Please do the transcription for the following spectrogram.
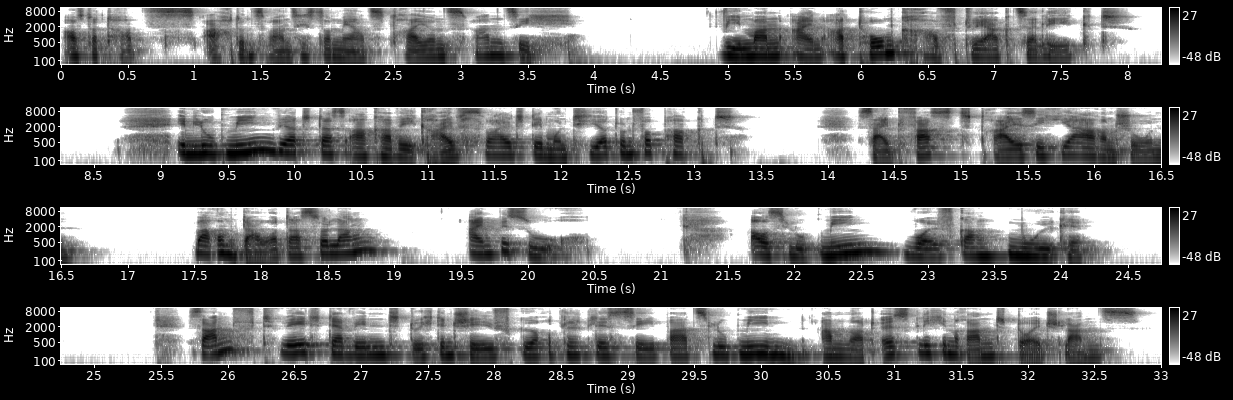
aus der Taz 28. März 23. Wie man ein Atomkraftwerk zerlegt. In Lubmin wird das AKW Greifswald demontiert und verpackt. Seit fast 30 Jahren schon. Warum dauert das so lang? Ein Besuch. Aus Lubmin Wolfgang Mulke. Sanft weht der Wind durch den Schilfgürtel des Seebads Lubmin am nordöstlichen Rand Deutschlands.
